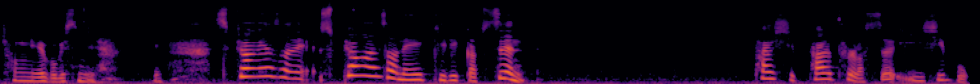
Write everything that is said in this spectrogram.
정리해 보겠습니다. 네, 수평한 선의 수평한 선의 길이 값은 88 플러스 25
